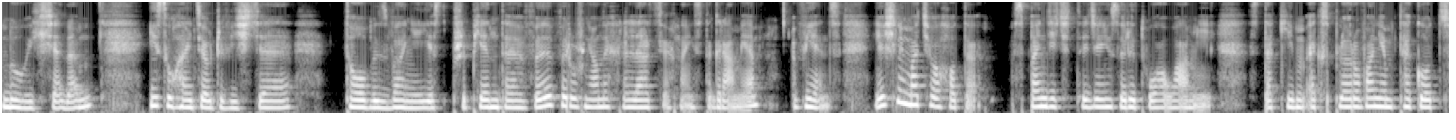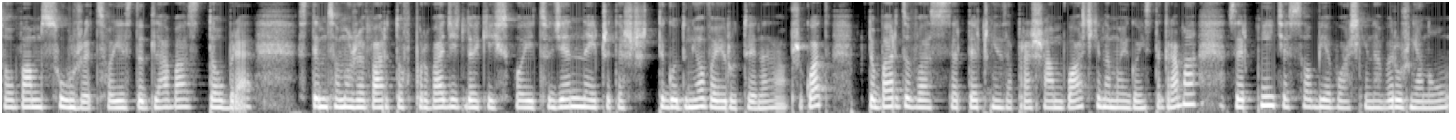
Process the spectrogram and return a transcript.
Było ich siedem. I słuchajcie, oczywiście to wyzwanie jest przypięte w wyróżnionych relacjach na Instagramie, więc jeśli macie ochotę spędzić tydzień z rytuałami, z takim eksplorowaniem tego, co Wam służy, co jest dla Was dobre, z tym, co może warto wprowadzić do jakiejś swojej codziennej czy też tygodniowej rutyny na przykład, to bardzo Was serdecznie zapraszam właśnie na mojego Instagrama. Zerknijcie sobie właśnie na wyróżnioną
